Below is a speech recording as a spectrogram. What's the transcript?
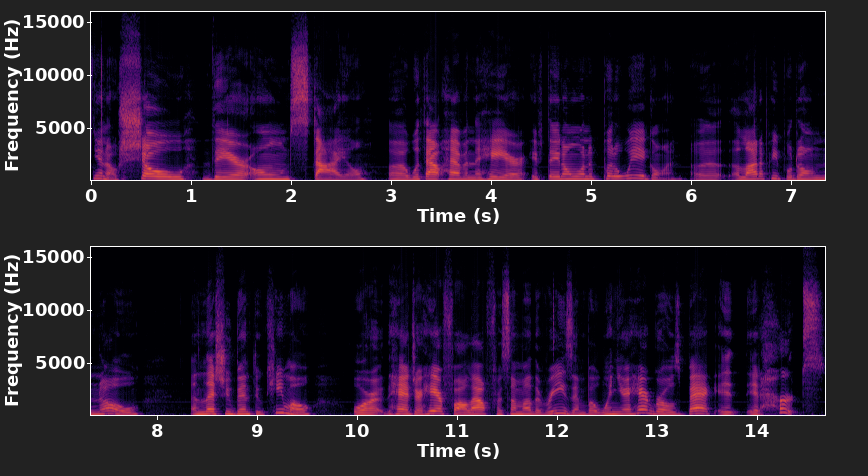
you know, show their own style uh, without having the hair if they don't want to put a wig on. Uh, a lot of people don't know unless you've been through chemo or had your hair fall out for some other reason. But when your hair grows back, it, it hurts,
